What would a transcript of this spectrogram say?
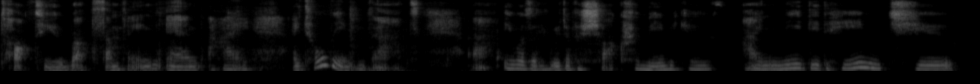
talk to you about something. And I, I told him that uh, it was a bit of a shock for me because I needed him to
